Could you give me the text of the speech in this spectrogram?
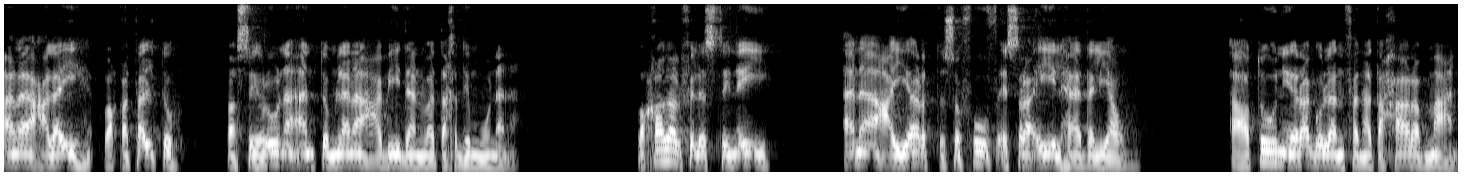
أنا عليه وقتلته تصيرون أنتم لنا عبيدا وتخدموننا. وقال الفلسطيني أنا عيرت صفوف إسرائيل هذا اليوم. أعطوني رجلا فنتحارب معا.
